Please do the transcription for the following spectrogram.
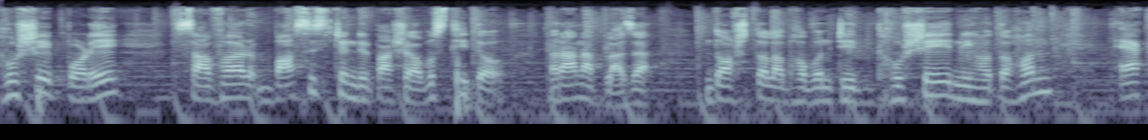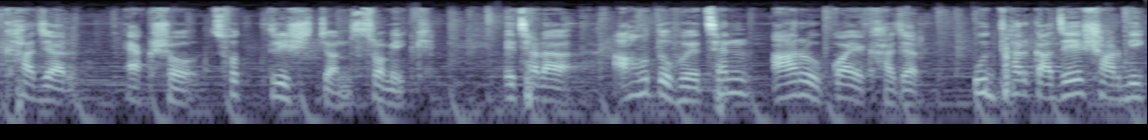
ধসে পড়ে সাভার বাস স্ট্যান্ডের পাশে অবস্থিত রানা প্লাজা। দশতলা ভবনটি ধসে নিহত হন এক হাজার একশো ছত্রিশ জন শ্রমিক। এছাড়া আহত হয়েছেন আরও কয়েক হাজার। উদ্ধার কাজে সার্বিক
